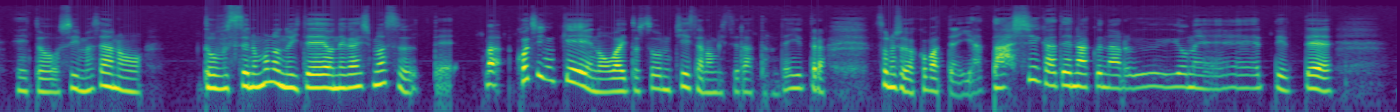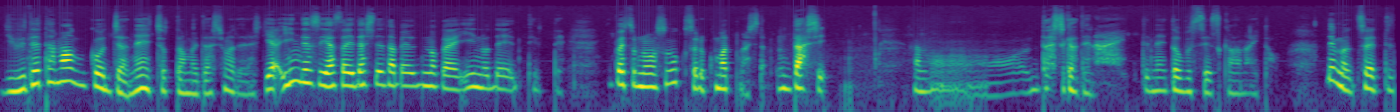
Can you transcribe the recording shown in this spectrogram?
「えーと、すいませんあの動物性のものを抜いてお願いします」ってまあ個人経営の割とその小さなお店だったので言ったらその人が困って「いやだしが出なくなるよね」って言ってゆで卵じゃねちょっとあんまり出しまでないし「いやいいんです野菜出して食べるのがいいので」って言ってやっぱりそのすごくそれ困ってました。だしあのー、出汁が出ないってね動物性使わないと。でもそうやって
